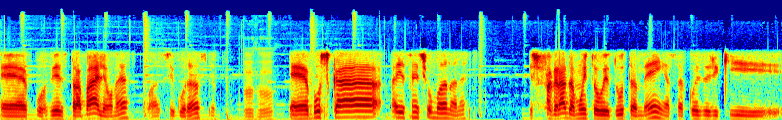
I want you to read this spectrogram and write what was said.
é, por vezes trabalham, né? Com a segurança uhum. é buscar a essência humana, né? Isso agrada muito ao Edu também, essa coisa de que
